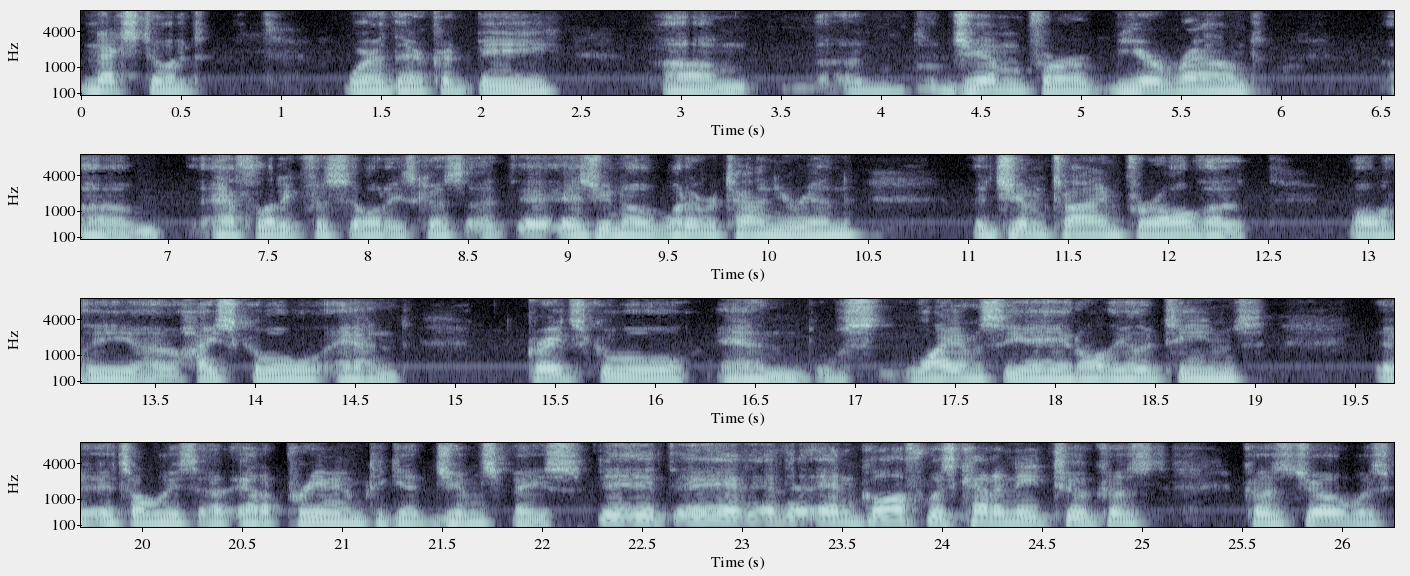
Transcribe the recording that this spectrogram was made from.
next to it where there could be um, gym for year-round um, athletic facilities because, uh, as you know, whatever town you're in, the gym time for all the all the uh, high school and grade school and YMCA and all the other teams, it's always at a premium to get gym space. It, it, and, and, golf was kind of neat too because because Joe was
